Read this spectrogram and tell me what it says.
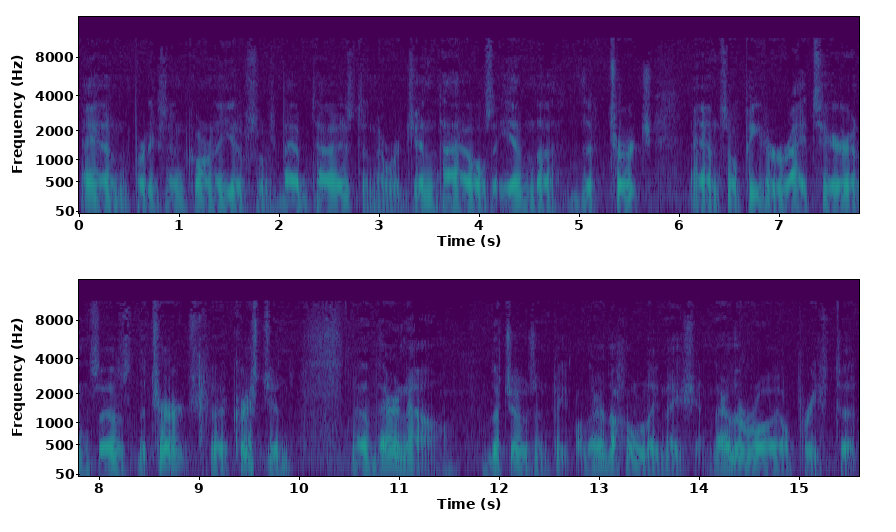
And pretty soon Cornelius was baptized, and there were Gentiles in the, the church. And so Peter writes here and says, the church, the Christians, uh, they're now the chosen people. They're the holy nation. They're the royal priesthood.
